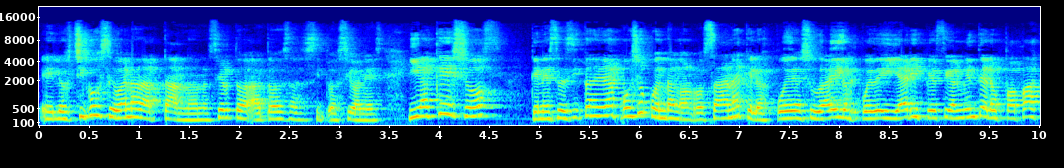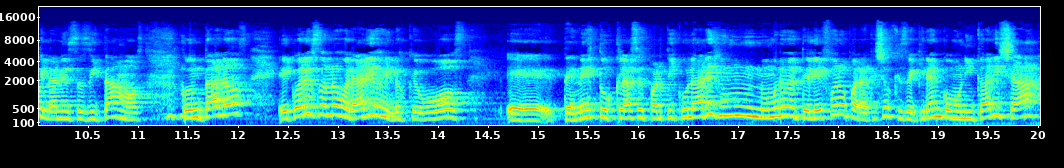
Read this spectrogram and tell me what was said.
eh, los chicos se van adaptando, ¿no es cierto?, a todas esas situaciones. Y aquellos que necesitan el apoyo cuentan con Rosana, que los puede ayudar y los puede guiar, y especialmente a los papás que la necesitamos. Contanos eh, cuáles son los horarios en los que vos eh, tenés tus clases particulares y un número de teléfono para aquellos que se quieran comunicar y ya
